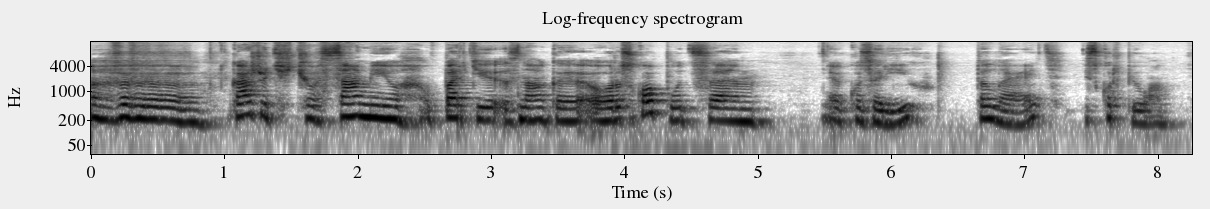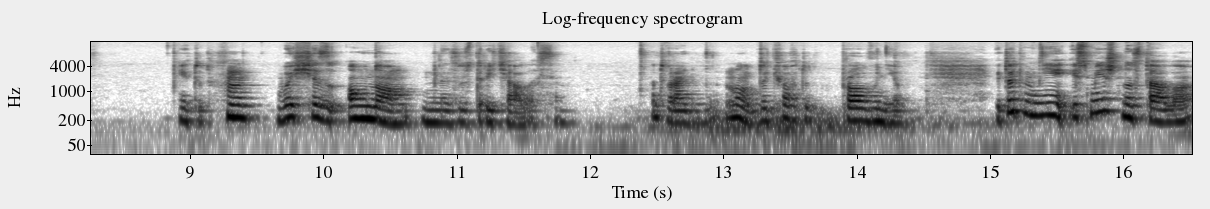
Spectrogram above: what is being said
кажуть, що самі уперті знаки гороскопу це козиріг, телець і скорпіон. І тут хм, ви ще з овном не зустрічалися. От враді, ну, до чого тут про овнів. І тут мені і смішно стало,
